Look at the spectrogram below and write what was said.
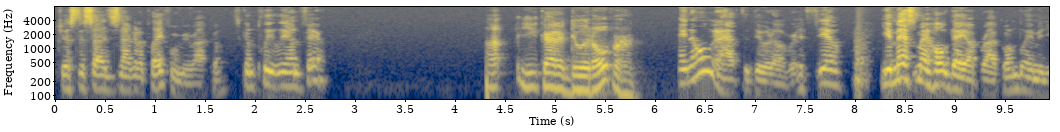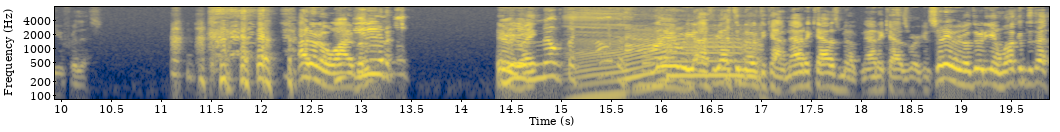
just decides it's not going to play for me, Rocco? It's completely unfair. Uh, you got to do it over. I know I'm going to have to do it over. It's you know, you messed my whole day up, Rocco. I'm blaming you for this. I don't know why, but there you didn't milk the cow There we go. I forgot to milk the cow. Now the cow's milk. Now the cow's working. So anyway, we'll do it again. Welcome to the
